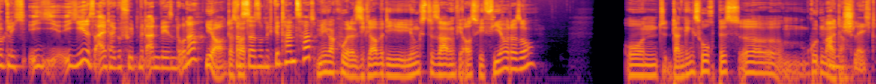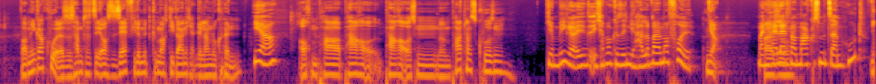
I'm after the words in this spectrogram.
wirklich jedes Alter gefühlt mit anwesend, oder? Ja, das Was war da so mitgetanzt hat. Mega cool. Also ich glaube, die jüngste sah irgendwie aus wie vier oder so. Und dann ging es hoch bis äh, gutem Auch Alter. nicht schlecht. War mega cool. Also es haben tatsächlich auch sehr viele mitgemacht, die gar nicht Aguilando können. Ja, Auch ein paar Paare, Paare aus den ähm, Paartanzkursen. ja, mega. Ich habe auch gesehen, die Halle war immer voll. Ja. Mein Also- Highlight war Markus mit seinem Hut.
